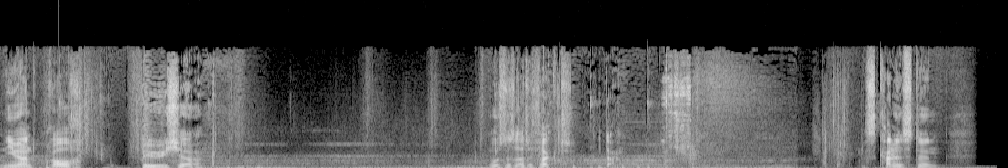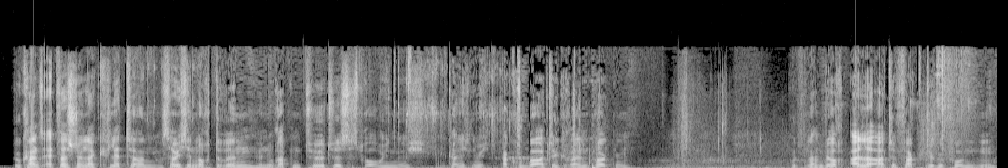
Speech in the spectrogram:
Niemand braucht Bücher. Wo ist das Artefakt? Da. Was kann es denn? Du kannst etwas schneller klettern. Was habe ich denn noch drin? Wenn du Ratten tötest, das brauche ich nicht. Dann kann ich nämlich Akrobatik reinpacken. Gut, dann haben wir auch alle Artefakte gefunden.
